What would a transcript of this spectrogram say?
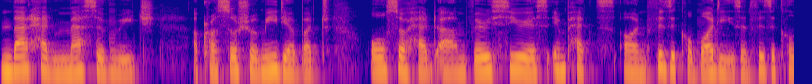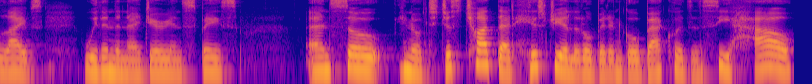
And that had massive reach across social media, but also had um, very serious impacts on physical bodies and physical lives within the Nigerian space. And so, you know, to just chart that history a little bit and go backwards and see how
